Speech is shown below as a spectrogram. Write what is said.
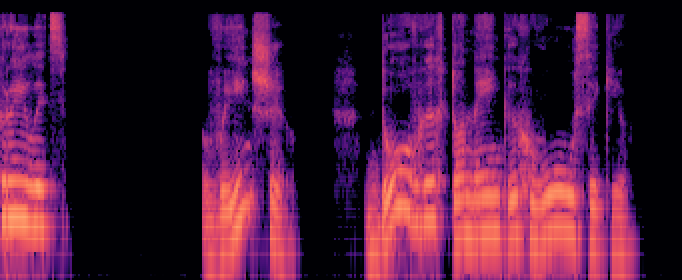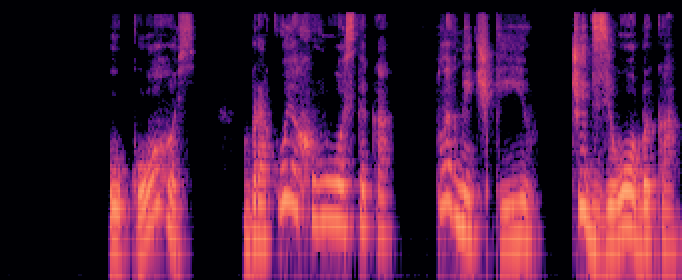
крилиць, в інших довгих тоненьких вусиків. У когось бракує хвостика, плавничків чи дзьобика.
